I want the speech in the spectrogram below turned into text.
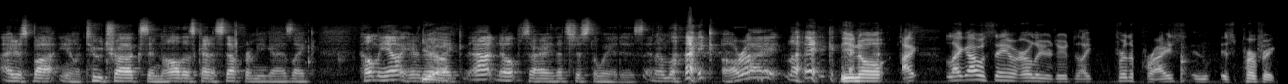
I just bought you know two trucks and all this kind of stuff from you guys. Like, help me out here. And they're Yeah. like, ah, nope, sorry, that's just the way it is. And I'm like, all right, like, you know, I like I was saying earlier, dude. Like for the price, it's perfect.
